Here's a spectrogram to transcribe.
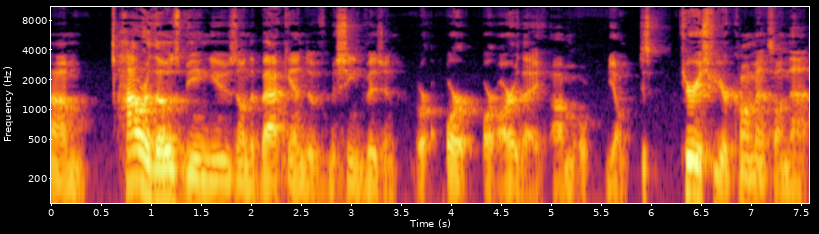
Um, how are those being used on the back end of machine vision, or or, or are they? Um, or, you know, just curious for your comments on that.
